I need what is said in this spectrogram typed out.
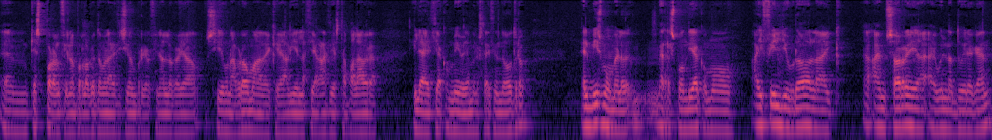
eh, que es por el final por lo que tomé la decisión, porque al final lo que había sido una broma de que alguien le hacía gracia esta palabra y la decía conmigo, ya me lo está diciendo otro él mismo me, me respondía como, I feel you, bro, like, I'm sorry, I will not do it again.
